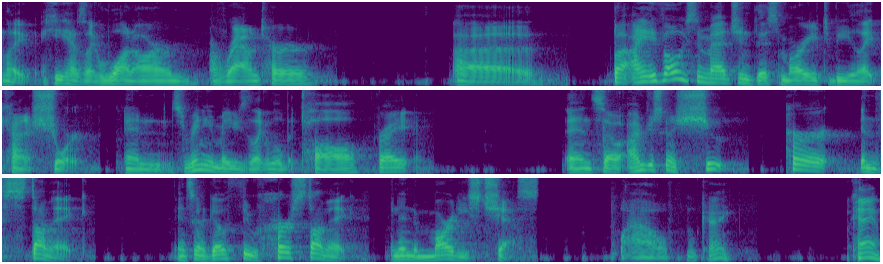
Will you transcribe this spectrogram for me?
like he has like one arm around her. Uh, but I've always imagined this Marty to be like kind of short, and Serenia maybe is like a little bit tall, right? And so I'm just gonna shoot her in the stomach, and it's gonna go through her stomach and into Marty's chest. Wow. Okay. Okay,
